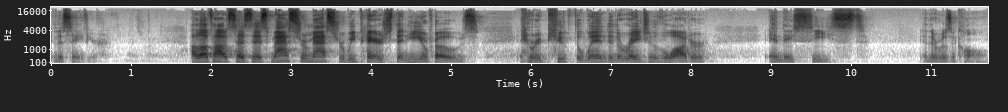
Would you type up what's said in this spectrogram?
in the Savior. I love how it says this Master, Master, we perished. Then he arose and rebuked the wind and the raging of the water, and they ceased, and there was a calm.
